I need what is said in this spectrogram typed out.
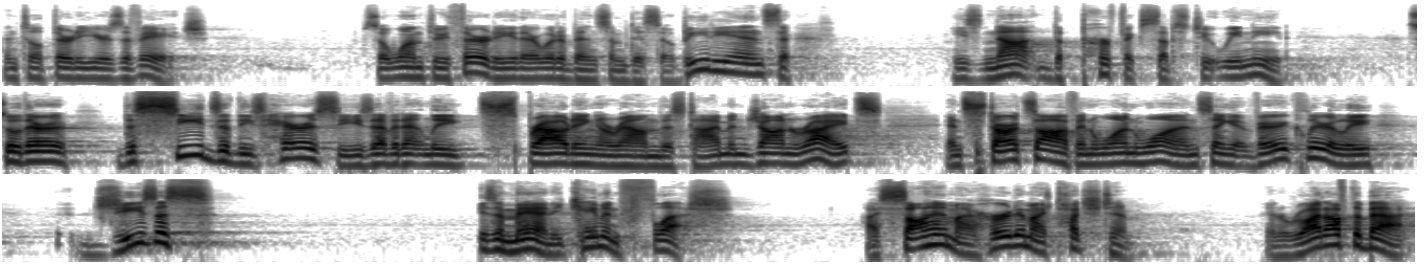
until 30 years of age. So, 1 through 30, there would have been some disobedience. He's not the perfect substitute we need. So there are the seeds of these heresies evidently sprouting around this time. And John writes and starts off in 1 1 saying it very clearly Jesus is a man. He came in flesh. I saw him, I heard him, I touched him. And right off the bat,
